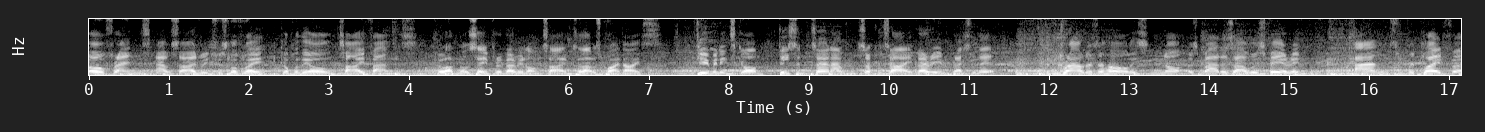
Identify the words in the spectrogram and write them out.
old friends outside, which was lovely. A couple of the old Thai fans who I've not seen for a very long time, so that was quite nice. A few minutes gone, decent turnout from Sukhothai, very impressed with it. The crowd as a whole is not as bad as I was fearing, and we played for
